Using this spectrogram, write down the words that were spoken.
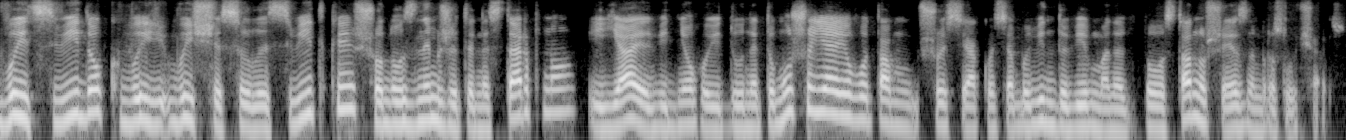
Ви свідок, ви вищі сили свідки, що ну з ним жити нестерпно, і я від нього йду не тому, що я його там щось якось, або він довів мене до того стану, що я з ним розлучаюсь.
